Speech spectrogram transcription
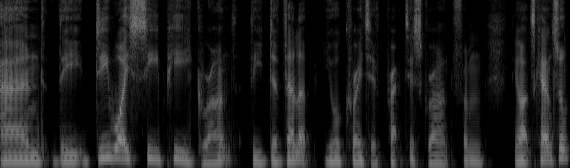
and the DYCP grant, the Develop Your Creative Practice grant from the Arts Council,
